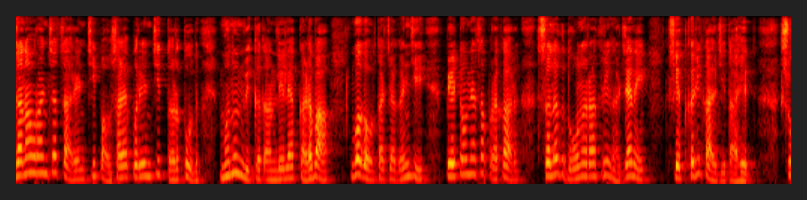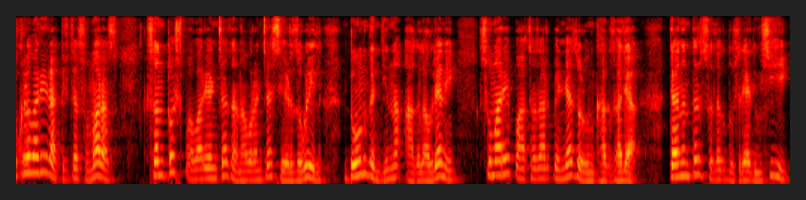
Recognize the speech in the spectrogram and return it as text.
जनावरांच्या चाऱ्यांची पावसाळ्यापर्यंतची तरतूद म्हणून विकत आणलेल्या कडबा व गवताच्या गंजी पेटवण्याचा प्रकार सलग दोन रात्री घडल्याने शेतकरी काळजीत आहेत. शुक्रवारी रात्रीच्या सुमारास संतोष पवार यांच्या जनावरांच्या शेडजवळील दोन गंजींना आग लावल्याने सुमारे पाच हजार पेंड्या जळून खाक झाल्या. त्यानंतर सलग दुसऱ्या दिवशीही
